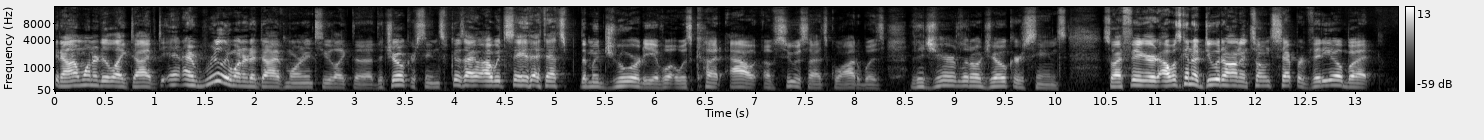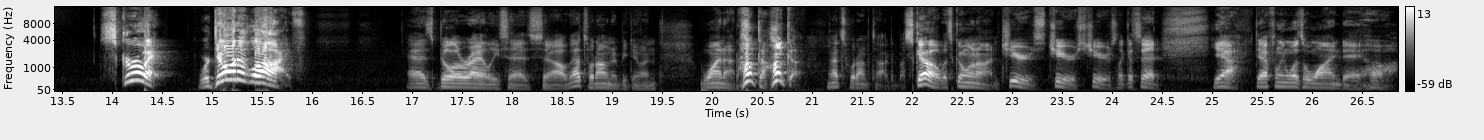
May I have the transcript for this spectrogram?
you know, I wanted to, like, dive, and I really wanted to dive more into, like, the, the Joker scenes because I, I would say that that's the majority of what was cut out of Suicide Squad was the Jared Leto Joker scenes. So I figured I was going to do it on its own separate video, but screw it! We're doing it live! As Bill O'Reilly says. So that's what I'm going to be doing. Why not? Hunka, hunka! That's what I'm talking about. Sko, what's going on? Cheers, cheers, cheers. Like I said, yeah, definitely was a wine day. Oh.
